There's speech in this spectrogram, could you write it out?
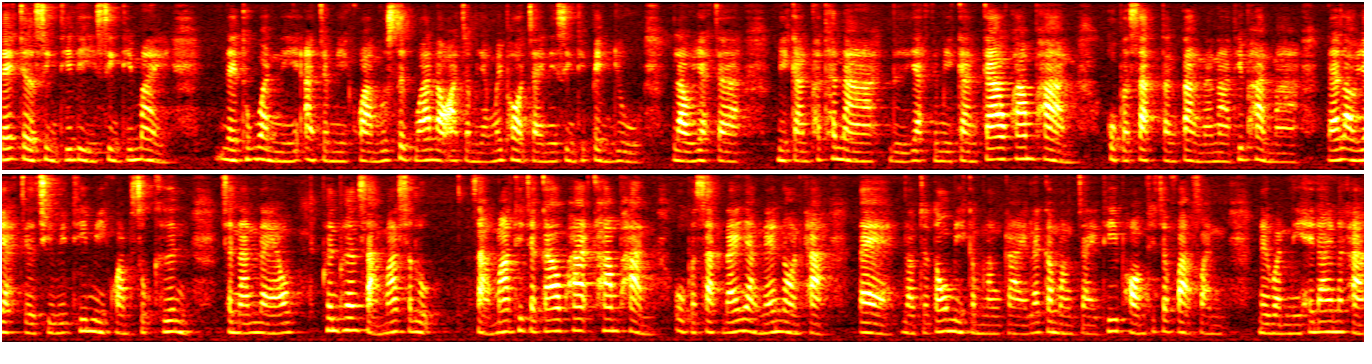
ได้เจอสิ่งที่ดีสิ่งที่ใหม่ ในทุกวันนี้อาจจะมีความรู้สึกว่าเราอาจจะยังไม่พอใจในสิ่งที่เป็นอยู่ เราอยากจะมีการพัฒนา หรืออยากจะมีการก้าวข้ามผ่าน อุปสรรคต่างๆ นานาที่ผ่านมา และเราอยากเจอชีวิตที่มีความสุขขึ้น ฉะนั้นแล้วเพื่อนๆสามารถสรุปสามารถที่จะก้าวพาข้ามผ่าน อุปสรรคได้อย่างแน่นอนค่ะ แต่เราจะต้องมีกำลังกายและกำลังใจที่พร้อมที่จะฝ่าฟันในวันนี้ให้ได้นะคะ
